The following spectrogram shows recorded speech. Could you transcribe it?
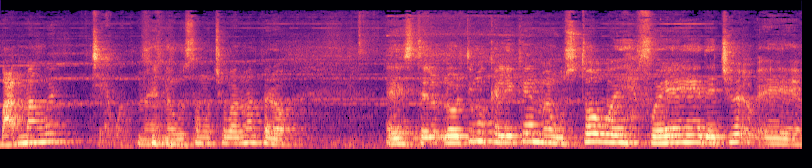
Batman, güey. Che, güey. Me, me gusta mucho Batman, pero este, lo, último que leí que me gustó, güey, fue, de hecho, eh,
